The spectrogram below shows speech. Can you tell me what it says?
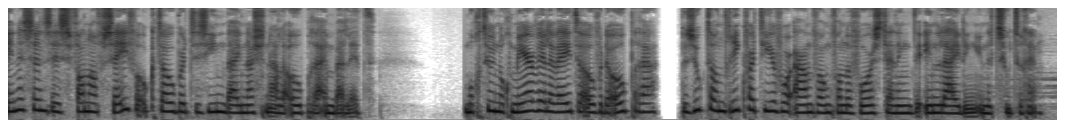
Innocence is vanaf 7 oktober te zien bij Nationale Opera en Ballet. Mocht u nog meer willen weten over de opera, bezoek dan drie kwartier voor aanvang van de voorstelling de inleiding in het Souterrain.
